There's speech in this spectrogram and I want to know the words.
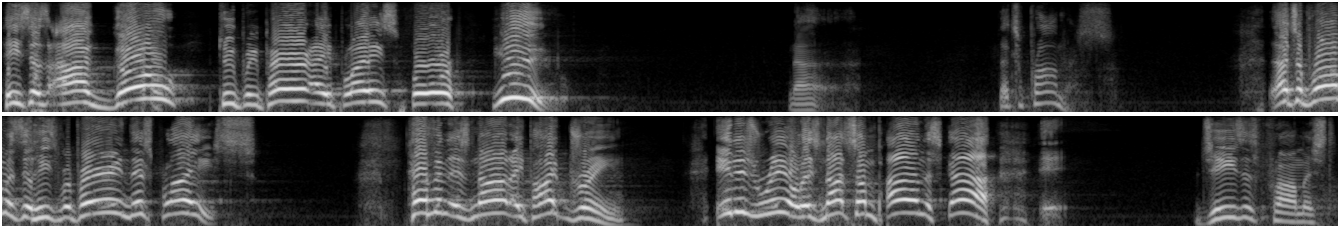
He says, I go to prepare a place for you. Now, that's a promise. That's a promise that He's preparing this place. Heaven is not a pipe dream. It is real. It's not some pie in the sky. It, Jesus promised,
